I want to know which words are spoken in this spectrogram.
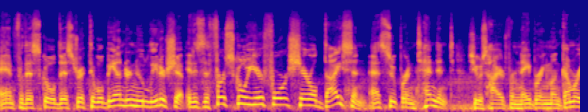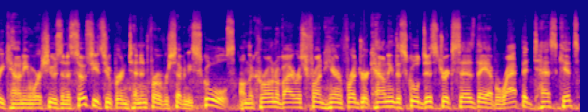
And for this school district, it will be under new leadership. It is the first school year for Cheryl Dyson as superintendent. She was hired from neighboring Montgomery County, where she was an associate superintendent for over 70 schools. On the coronavirus front here in Frederick County, the school district says they have rapid test kits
